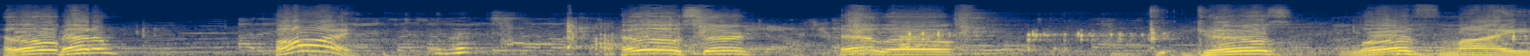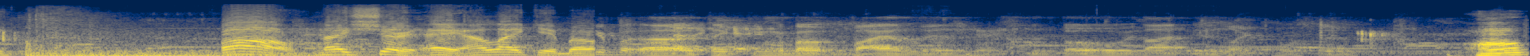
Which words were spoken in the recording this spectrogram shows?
Hello, madam? Hi. Hello, sir. Hello. G girls love my... Wow, nice shirt. Hey, I like it, bro. uh, thinking about violin, the bow that is like torso. Huh?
